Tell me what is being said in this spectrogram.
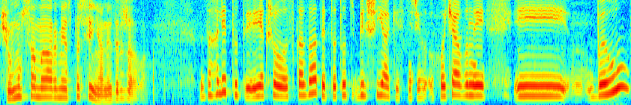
Чому саме армія спасіння, а не держава? Взагалі, тут, якщо сказати, то тут більш якісніші. Хоча вони і БУ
